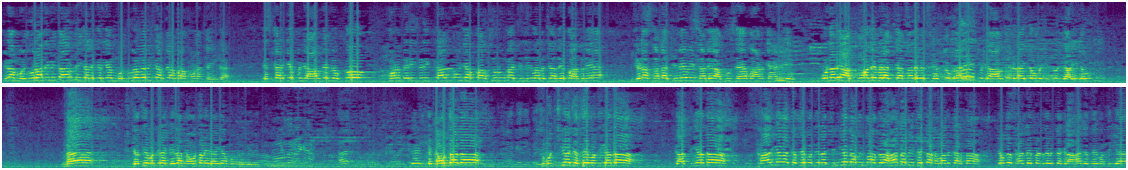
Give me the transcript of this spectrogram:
ਜਿਹੜਾ ਮਜ਼ਦੂਰਾਂ ਦੀ ਵੀ ਤਾਰਨ ਦੀ ਗੱਲ ਕਰੀਏ ਮਜ਼ਦੂਰਾਂ ਦਾ ਵੀ ਕਰਜ਼ਾ ਮਾਫ ਹੋਣਾ ਚਾਹੀਦਾ। ਇਸ ਕਰਕੇ ਪੰਜਾਬ ਦੇ ਲੋਕੋ ਹੁਣ ਮੇਰੀ ਜਿਹੜੀ ਕੱਲ ਨੂੰ ਜਾਂ ਪਰਸੋਂ ਨੂੰ ਮੈਂ ਦਿੱਲੀ ਵੱਲ ਚਾਲੇ ਪਾ ਦਨੇ ਆ ਜਿਹੜਾ ਸਾਡਾ ਜਿਵੇਂ ਵੀ ਸਾਡੇ ਆਗੂ ਸਾਹਿਬਾਨ ਕਹਿਣਗੇ ਉਹਨਾਂ ਦੇ ਆਗੂਆਂ ਦੇ ਮੇਰਾ ਚਰਨਾਂ ਦੇ ਵਿੱਚ ਸਿਰ ਝੁਕਣਾ ਨਹੀਂ ਪੰਜਾਬ ਦੀ ਲੜਾਈ ਤੋਂ ਮਜ਼ਦੂਰ ਜਾਰੀ ਰਹੂਗੀ। ਮੈਂ ਜਥੇਬੰਦੀ ਦਾ ਕਿਹਦਾ ਨਾਂ ਤਾਂ ਨਹੀਂ ਰਹਿ ਗਿਆ ਮੁੱਢ ਤੇ ਦਿਖਾਉਂਦਾ ਦਾ ਸਮੁੱਚੀਆਂ ਜਥੇਬੰਦੀਆਂ ਦਾ ਕਾਦੀਆਂ ਦਾ ਸਾਰੀਆਂ ਦਾ ਜਥੇਬੰਦੀਆਂ ਦਾ ਜਿੰਨੀਆਂ ਦਾ ਵੀ ਮੈਂ ਅਗਰਾਹਾਂ ਦਾ ਵੀ ਇੱਥੇ ਧੰਨਵਾਦ ਕਰਦਾ ਕਿਉਂਕਿ ਸਾਡੇ ਪਿੰਡ ਦੇ ਵਿੱਚ ਅਗਰਾਹਾਂ ਜਥੇਬੰਦੀ ਹੈ।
